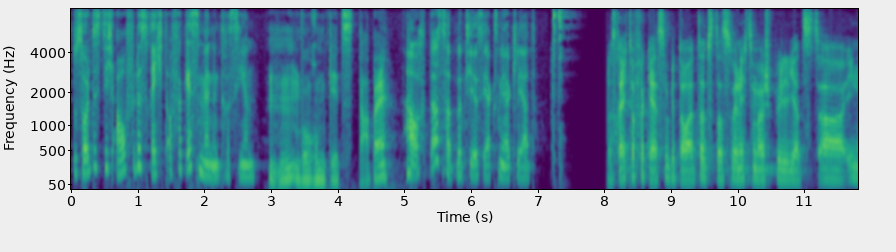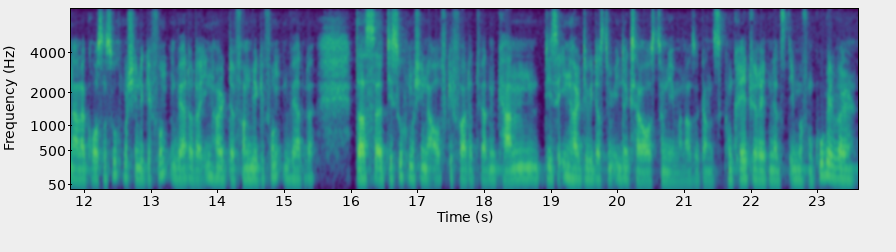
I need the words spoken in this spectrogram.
Du solltest dich auch für das Recht auf Vergessenwerden interessieren. Mhm, worum geht's dabei? Auch das hat Matthias Jax mir erklärt. Das Recht auf Vergessen bedeutet, dass wenn ich zum Beispiel jetzt äh, in einer großen Suchmaschine gefunden werde oder Inhalte von mir gefunden werden, dass äh, die Suchmaschine aufgefordert werden kann, diese Inhalte wieder aus dem Index herauszunehmen. Also ganz konkret, wir reden jetzt immer von Google, weil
